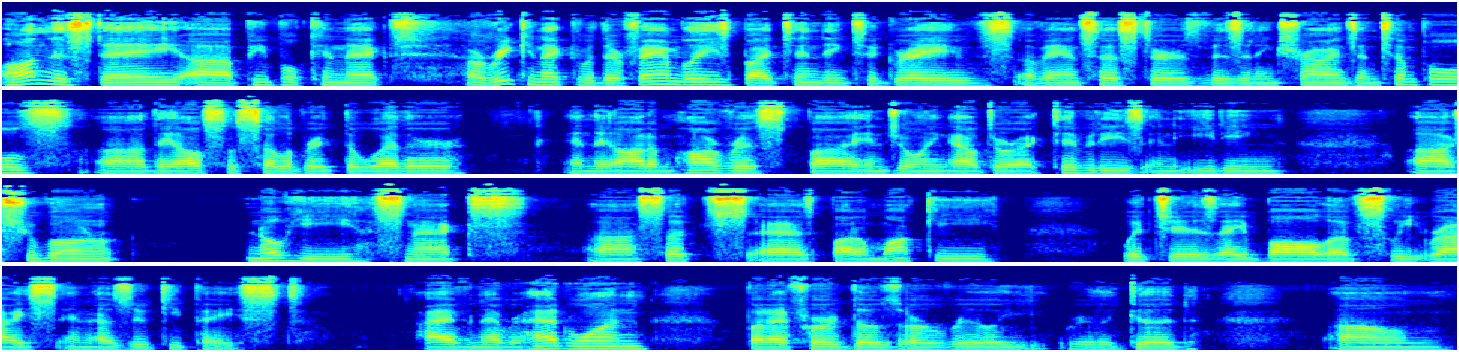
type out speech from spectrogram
On this day, uh, people connect or reconnect with their families by tending to graves of ancestors, visiting shrines and temples. Uh, they also celebrate the weather and the autumn harvest by enjoying outdoor activities and eating uh, shubo nohi snacks uh, such as batomaki, which is a ball of sweet rice and azuki paste. I've never had one, but I've heard those are really, really good. Um,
